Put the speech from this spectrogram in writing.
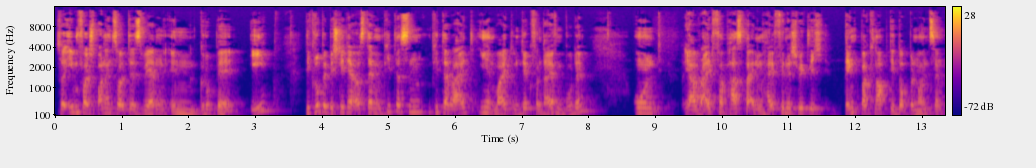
So, ebenfalls spannend sollte es werden in Gruppe E. Die Gruppe besteht ja aus Devin Peterson, Peter Wright, Ian White und Dirk van Dijvenbode. Und ja, Wright verpasst bei einem High Finish wirklich denkbar knapp die Doppel 19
